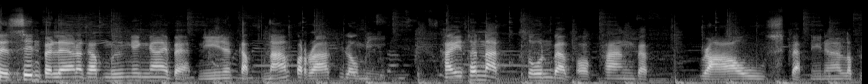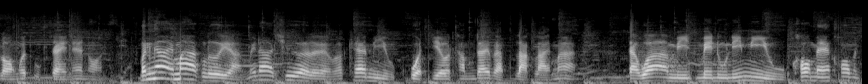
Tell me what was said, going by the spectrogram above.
เสร็จสิ้นไปแล้วนะครับ มื้อง่าย ๆ แบบนี้นะกับน้ำปลาร้าที่เรามี ใครถนัดโซนแบบออกทางแบบราวส์แบบนี้นะ รับรองว่าถูกใจแน่นอน มันง่ายมากเลยอะ ไม่น่าเชื่อเลยว่าแค่มีอยู่ขวดเดียวทำได้แบบหลากหลายมาก แต่ว่ามีเมนูนี้มีอยู่ข้อแม้ข้อมัน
